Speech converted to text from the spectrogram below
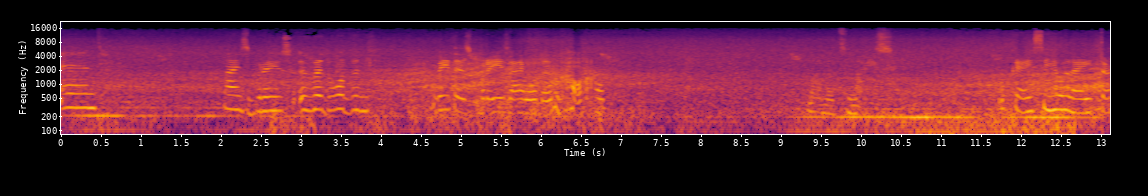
And nice breeze if it wouldn't be this breeze I wouldn't go Nice. Okay, see you later.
